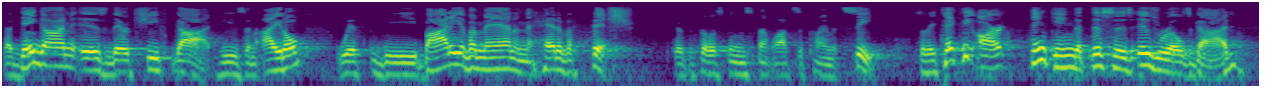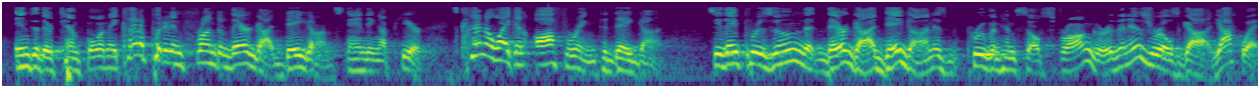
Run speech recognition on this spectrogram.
Now Dagon is their chief god. He's an idol with the body of a man and the head of a fish, because the Philistines spent lots of time at sea. So they take the ark, thinking that this is Israel's God, into their temple, and they kind of put it in front of their God, Dagon, standing up here. It's kind of like an offering to Dagon. See, they presume that their God, Dagon, has proven himself stronger than Israel's God, Yahweh.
